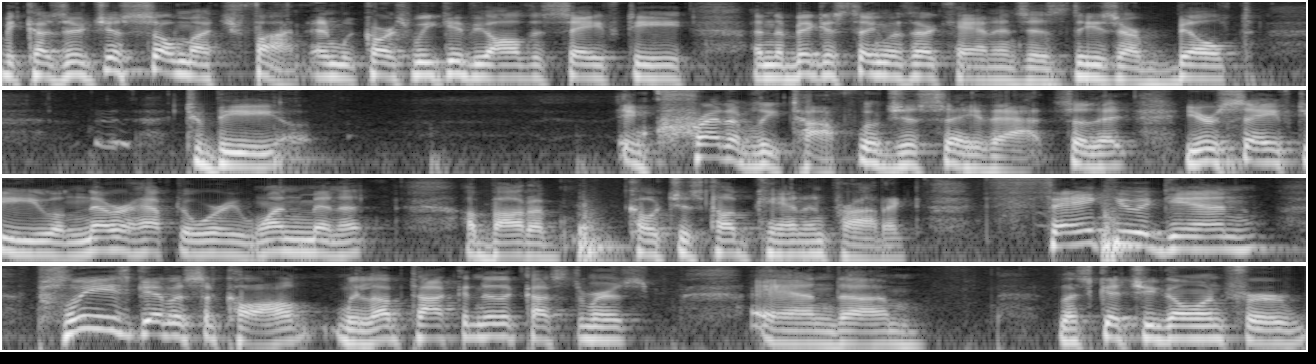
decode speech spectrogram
because they're just so much fun. And of course, we give you all the safety. And the biggest thing with our cannons is these are built to be incredibly tough. We'll just say that. So that your safety, you will never have to worry one minute about a Coaches Club Cannon product. Thank you again. Please give us a call. We love talking to the customers. And um, let's get you going for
